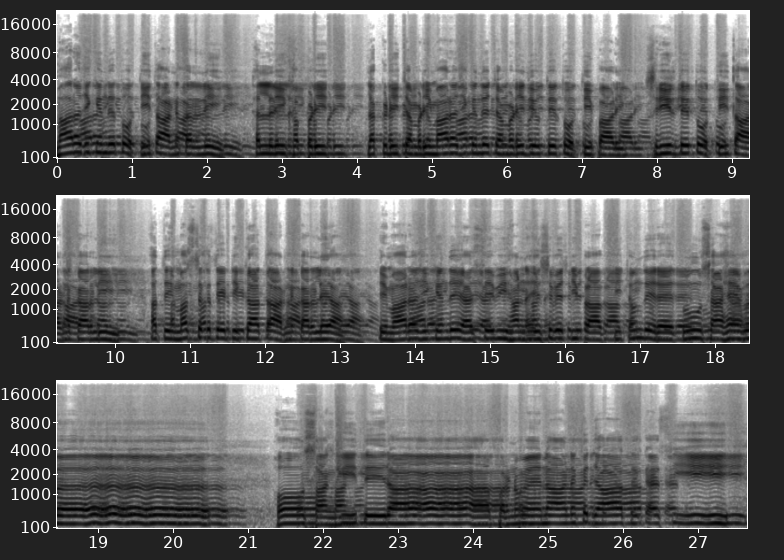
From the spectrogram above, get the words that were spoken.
ਮਹਾਰਾਜ ਜੀ ਕਹਿੰਦੇ ਧੋਤੀ ਧਾਰਨ ਕਰ ਲਈ ਹੱਲੜੀ ਖੱਪੜੀ ਲੱਕੜੀ ਚਮੜੀ। ਮਹਾਰਾਜ ਜੀ ਕਹਿੰਦੇ ਚਮੜੀ ਦੇ ਉੱਤੇ ਧੋਤੀ ਪਾ ਲਈ ਸਰੀਰ ਤੇ ਧੋਤੀ ਧਾਰਨ ਕਰ ਲਈ ਅਤੇ ਮਸਤਕ ਤੇ ਟਿੱਕਾ ਧਾਰਨ ਕਰ ਲਿਆ। ਤੇ ਮਹਾਰਾਜ ਜੀ ਕਹਿੰਦੇ ਐਸੇ ਵੀ ਹਨ ਇਸ ਵਿੱਚ ਹੀ ਪ੍ਰਾਪਤੀ ਚਾਹੁੰਦੇ ਰਹੇ ਤੂੰ ਸਾਹਿਬ। ਹੋ ਸੰਗੀ ਤੇਰਾ, ਪਰਨਵੇਂ ਨਾਨਕ ਜਾਤ ਕੈਸੀ?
